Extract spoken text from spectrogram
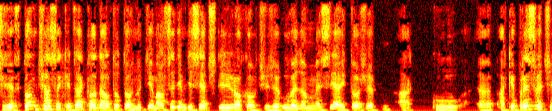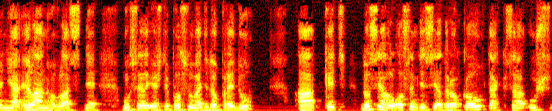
Čiže v tom čase, keď zakladal toto hnutie, mal 74 rokov, čiže uvedomme si aj to, že akú, e, aké presvedčenia Elán ho vlastne museli ešte posúvať dopredu. A keď dosiahol 80 rokov, tak sa už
